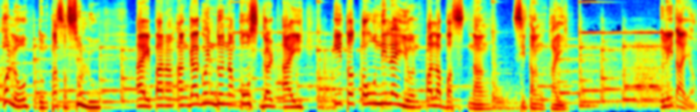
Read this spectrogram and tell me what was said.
Holo, doon pa sa Sulu, ay parang ang gagawin doon ng Coast Guard ay itotow nila yon palabas ng sitangkay. Tuloy tayo.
